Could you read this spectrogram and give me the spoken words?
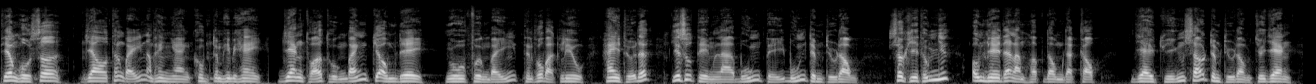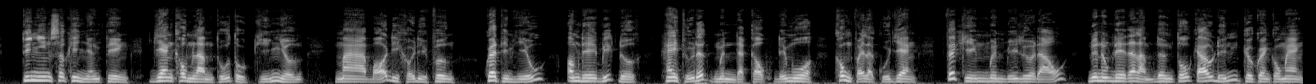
Theo hồ sơ, vào tháng 7 năm 2022, Giang thỏa thuận bán cho ông D, ngụ phường 7, thành phố Bạc Liêu, hai thửa đất với số tiền là 4 tỷ 400 triệu đồng. Sau khi thống nhất, ông D đã làm hợp đồng đặt cọc và chuyển 600 triệu đồng cho Giang. Tuy nhiên sau khi nhận tiền, Giang không làm thủ tục chuyển nhượng mà bỏ đi khỏi địa phương. Qua tìm hiểu, ông đê biết được hai thửa đất mình đặt cọc để mua không phải là của Giang. Phát hiện mình bị lừa đảo nên ông đê đã làm đơn tố cáo đến cơ quan công an.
